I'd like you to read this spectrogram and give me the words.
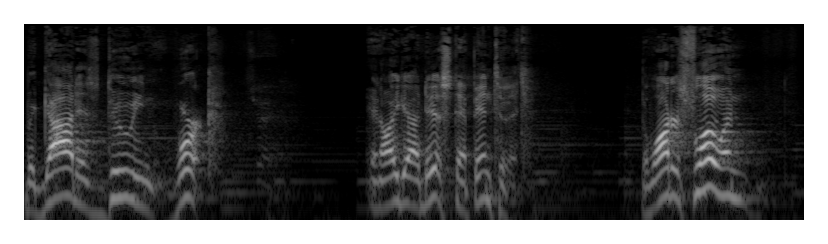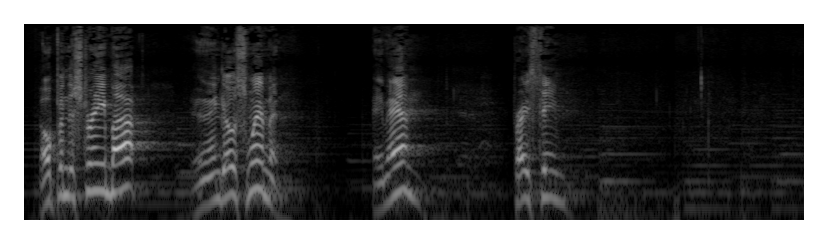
but God is doing work. And all you got to do is step into it. The water's flowing, open the stream up, and then go swimming. Amen? Praise team.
